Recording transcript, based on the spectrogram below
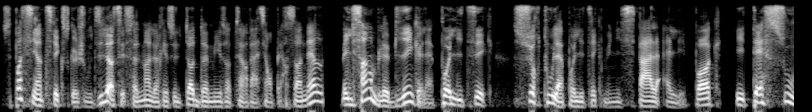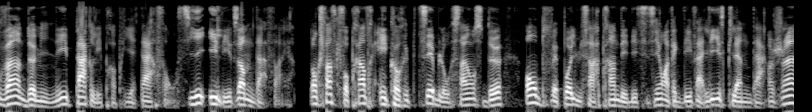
ce n'est pas scientifique ce que je vous dis là, c'est seulement le résultat de mes observations personnelles, mais il semble bien que la politique, surtout la politique municipale à l'époque, était souvent dominée par les propriétaires fonciers et les hommes d'affaires. Donc, je pense qu'il faut prendre incorruptible au sens de on ne pouvait pas lui faire prendre des décisions avec des valises pleines d'argent,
